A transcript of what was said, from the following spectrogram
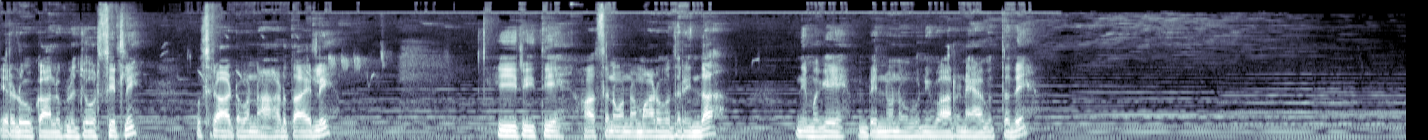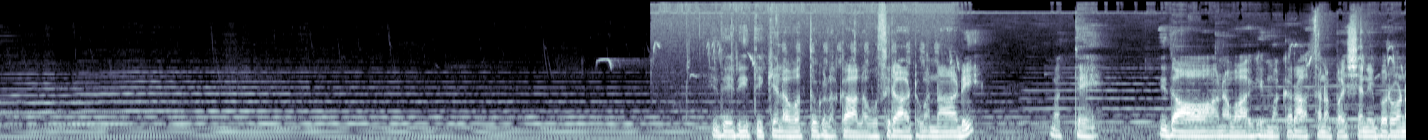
ಎರಡೂ ಕಾಲುಗಳು ಜೋಡಿಸಿರಲಿ ಉಸಿರಾಟವನ್ನು ಹಾಡ್ತಾ ಇರಲಿ. ಈ ರೀತಿ ಆಸನವನ್ನು ಮಾಡುವುದರಿಂದ ನಿಮಗೆ ಬೆನ್ನು ನೋವು ನಿವಾರಣೆ ಆಗುತ್ತದೆ. ಇದೇ ರೀತಿ ಕೆಲ ಹೊತ್ತುಗಳ ಕಾಲ ಉಸಿರಾಟವನ್ನು ಆಡಿ ಮತ್ತೆ ನಿಧಾನವಾಗಿ ಮಕರಾಸನ ಪಶನಿ ಬರೋಣ.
